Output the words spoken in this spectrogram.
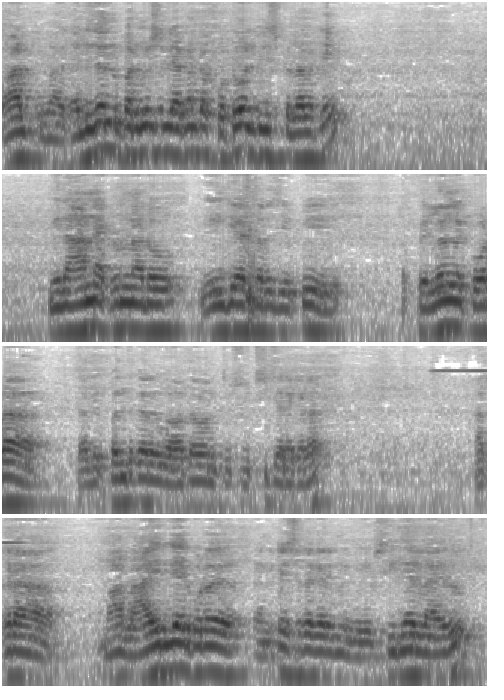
వాళ్ళ తల్లిదండ్రులు పర్మిషన్ లేకుండా ఫోటోలు తీసి పిల్లలకి మీ నాన్న ఎక్కడున్నాడో? ఏం చేస్తారో చెప్పి పిల్లల్ని కూడా చాలా ఇబ్బందికర వాతావరణం సృష్టించారు అక్కడ. అక్కడ మా లాయర్ గారు కూడా వెంకటేశ్వర గారి సీనియర్ లాయరు.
